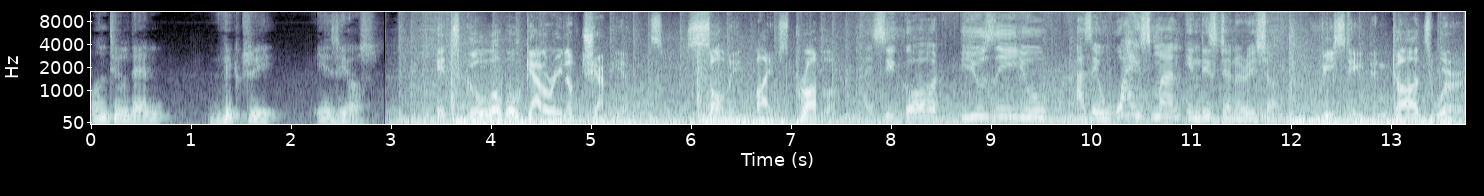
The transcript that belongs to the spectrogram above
Until then, victory is yours. It's Global Gathering of Champions, solving life's problem. I see God using you as a wise man in this generation. Feasting in God's Word.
